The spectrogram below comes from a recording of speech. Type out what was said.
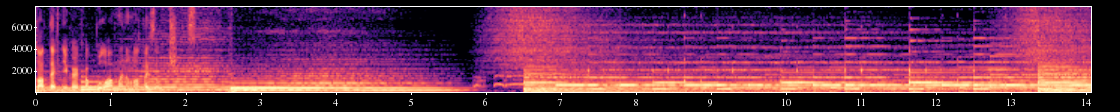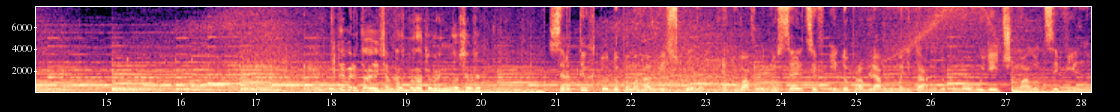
Та техніка, яка була в мене, вона та й залишилася. Люди вертаються, у нас багато вернулося вже. Серед тих, хто допомагав військовим, рятував односельців і доправляв гуманітарну допомогу, є й чимало цивільних.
